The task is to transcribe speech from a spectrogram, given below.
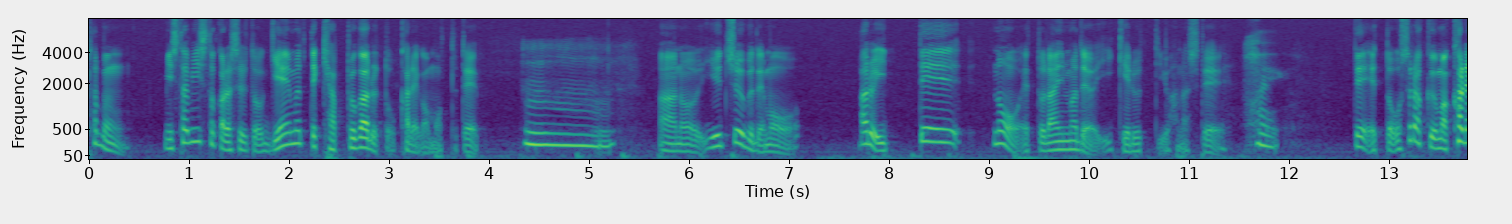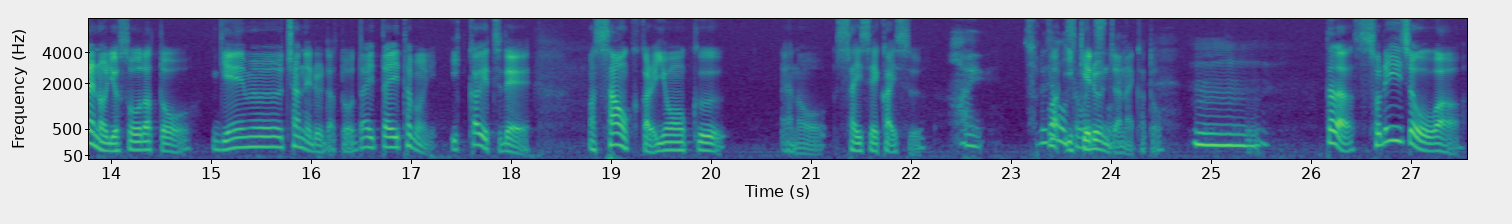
多分ミスタービーストからするとゲームってキャップがあると彼が思ってて、うーん。あの YouTube でもある一定の、えっと、ラインまではいけるっていう話ではい。で、えっと、おそらく、まあ、彼の予想だとゲームチャンネルだと大体多分1ヶ月で、まあ、3億から4億あの再生回数はい。それではいけるんじゃいないかと。うーん。ただそれ以上は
